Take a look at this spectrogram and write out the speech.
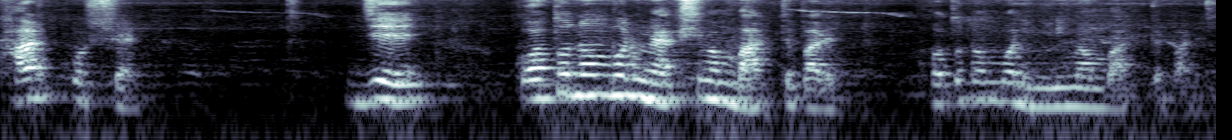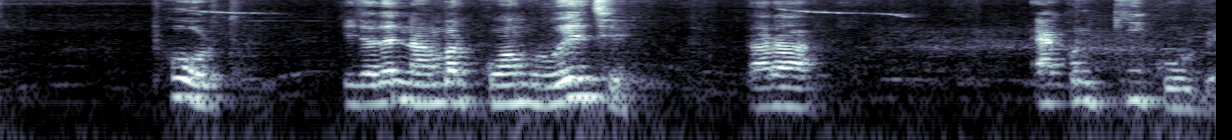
থার্ড কোশ্চেন যে কত নম্বর ম্যাক্সিমাম বাড়তে পারে? কত নম্বর মিনিমাম বাড়তে পারে? ফোর্থ যে যাদের নাম্বার কম রয়েছে, তারা এখন কি করবে?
